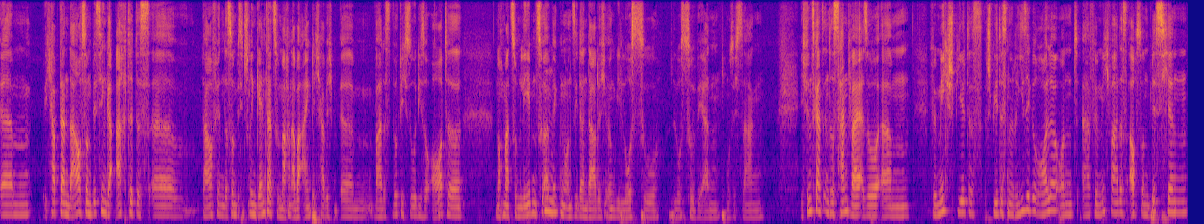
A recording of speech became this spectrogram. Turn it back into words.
ähm, ich habe dann darauf so ein bisschen geachtet, dass äh, daraufhin das so ein bisschen stringenter zu machen. Aber eigentlich habe ich, ähm, war das wirklich so, diese Orte nochmal zum Leben zu mhm. erwecken mhm. und sie dann dadurch irgendwie loszu, loszuwerden, muss ich sagen. Ich finde es ganz interessant, weil also ähm, für mich spielt es, spielt es eine riesige Rolle und äh, für mich war das auch so ein bisschen,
